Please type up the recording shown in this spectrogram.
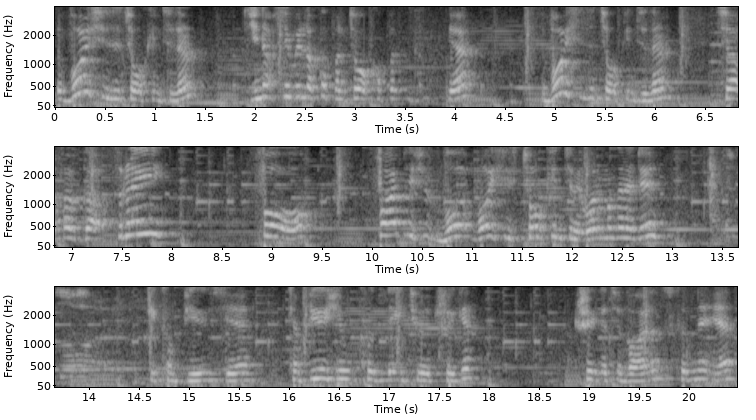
The voices are talking to them. Did you not see me look up and talk up at this? Yeah? The voices are talking to them. So if I've got three, four, five different vo- voices talking to me, what am I going to do? Get confused, yeah. Confusion could lead to a trigger. Trigger to violence, couldn't it? Yeah.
